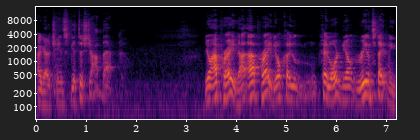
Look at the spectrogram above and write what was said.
I got a chance to get this job back. You know, I prayed. I, I prayed. Okay, Okay, Lord, you know, reinstate me.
